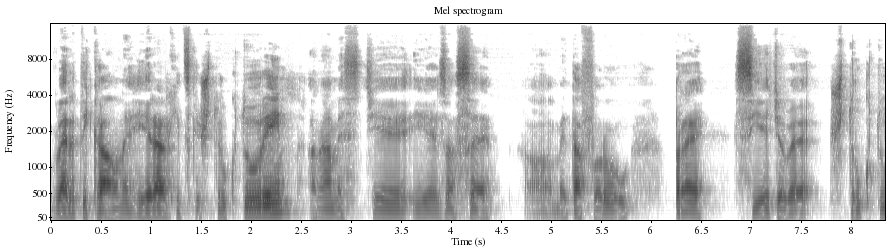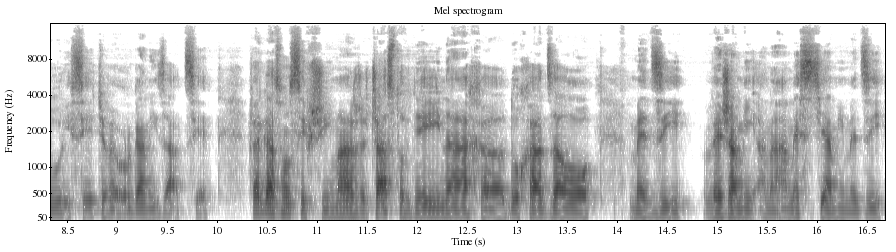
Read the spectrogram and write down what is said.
vertikálne hierarchické štruktúry a námestie je zase metaforou pre sieťové štruktúry, sieťové organizácie. Ferguson si všíma, že často v dejinách dochádzalo medzi vežami a námestiami, medzi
